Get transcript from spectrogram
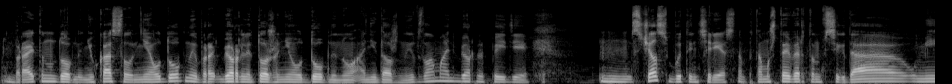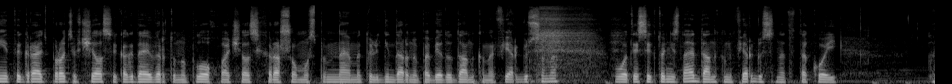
Брайтон удобный, Ньюкасл неудобный, Бернли тоже неудобный, но они должны взломать Бернли, по идее. С Челси будет интересно, потому что Эвертон всегда умеет играть против Челси, когда Эвертону плохо, а Челси хорошо. Мы вспоминаем эту легендарную победу Данкана Фергюсона. Вот, если кто не знает, Данкан Фергюсон это такой э,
